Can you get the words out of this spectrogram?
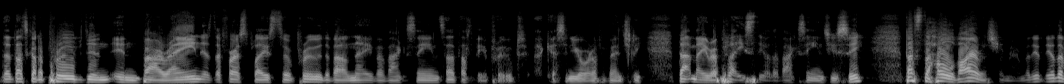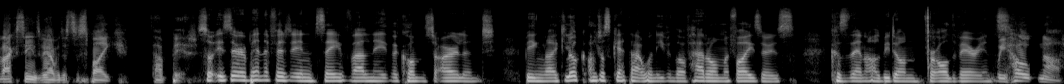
That, that's got approved in, in Bahrain, is the first place to approve the Valneva vaccine. So that'll be approved, I guess, in Europe eventually. That may replace the other vaccines you see. That's the whole virus, remember. The, the other vaccines we have are just a spike, that bit. So is there a benefit in, say, Valneva comes to Ireland being like, look, I'll just get that one even though I've had all my Pfizer's because then I'll be done for all the variants? We hope not.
